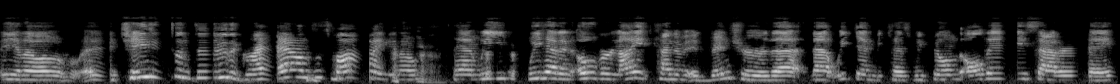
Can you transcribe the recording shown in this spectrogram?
You know, and chase them through the grounds. It's fine, you know. And we we had an overnight kind of adventure that that weekend because we filmed all day Saturday,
